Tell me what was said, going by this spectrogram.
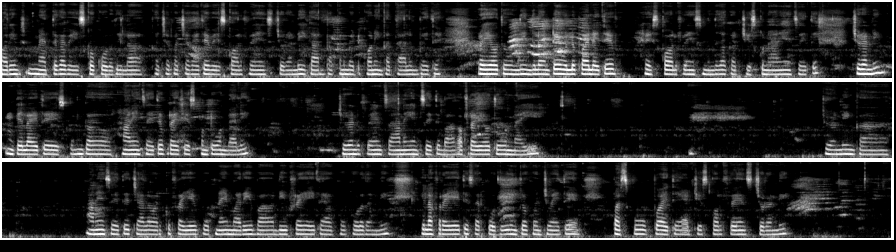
మరీ మెత్తగా వేసుకోకూడదు. ఇలా కచ్చపచ్చగా అయితే వేసుకోవాలి ఫ్రెండ్స్. చూడండి. ఈ కారం పక్కన పెట్టుకొని ఇంకా తాలింపు అయితే ఫ్రై అవుతూ ఉంది. ఇందులో అంటే ఉల్లిపాయలు అయితే వేసుకోవాలి ఫ్రెండ్స్. ముందుగా కట్ చేసుకున్న ఆనియన్స్ అయితే చూడండి ఇంకా ఇలా అయితే వేసుకొని ఇంకా ఆనియన్స్ అయితే ఫ్రై చేసుకుంటూ ఉండాలి. చూడండి ఫ్రెండ్స్ ఆనియన్స్ అయితే బాగా ఫ్రై అవుతూ ఉన్నాయి. చూడండి ఇంకా ఆనియన్స్ అయితే చాలా వరకు ఫ్రై అయిపోతున్నాయి. మరీ బాగా డీప్ ఫ్రై అయితే అవ్వకూడదండి. ఇలా ఫ్రై అయితే సరిపోతుంది. ఇంట్లో కొంచెం అయితే పసుపు ఉప్పు అయితే యాడ్ చేసుకోవాలి ఫ్రెండ్స్. చూడండి.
